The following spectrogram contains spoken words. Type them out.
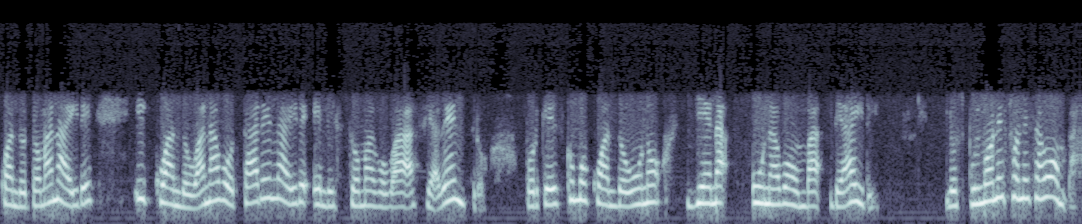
cuando toman aire y cuando van a botar el aire el estómago va hacia adentro, porque es como cuando uno llena una bomba de aire. Los pulmones son esa bomba,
